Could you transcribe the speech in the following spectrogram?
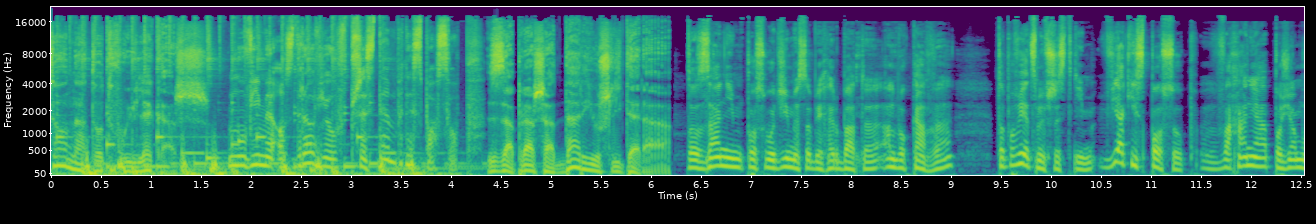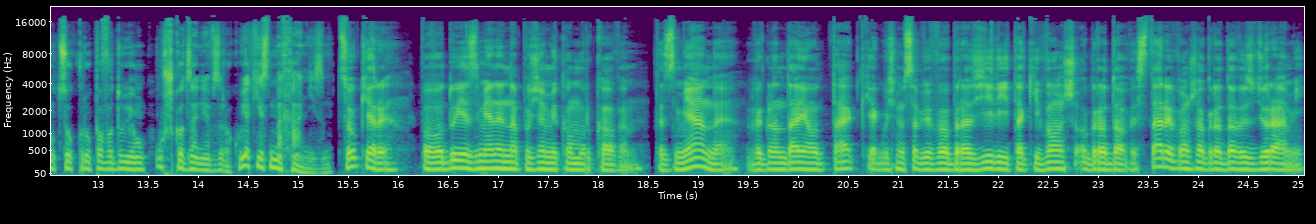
Co na to Twój lekarz? Mówimy o zdrowiu w przystępny sposób. Zaprasza Dariusz Litera. To zanim posłodzimy sobie herbatę albo kawę, to powiedzmy wszystkim, w jaki sposób wahania poziomu cukru powodują uszkodzenie wzroku? Jaki jest mechanizm? Cukier powoduje zmiany na poziomie komórkowym. Te zmiany wyglądają tak, jakbyśmy sobie wyobrazili taki wąż ogrodowy, stary wąż ogrodowy z dziurami,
